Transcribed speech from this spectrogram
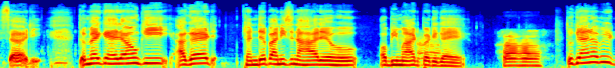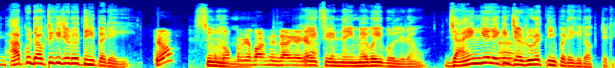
सॉरी तो मैं कह रहा हूँ कि अगर ठंडे पानी से नहा रहे हो और बीमार पड़ गए हाँ हाँ। तो क्या है ना अभी आपको डॉक्टर की ज़रूरत नहीं पड़ेगी। क्यों? सुनो डॉक्टर के पास नहीं जाएँगे क्या? एक सेकंड नहीं मैं वही बोल रहा हूँ। जाएँगे लेकिन ज़रूरत नहीं पड़ेगी डॉक्टर की।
